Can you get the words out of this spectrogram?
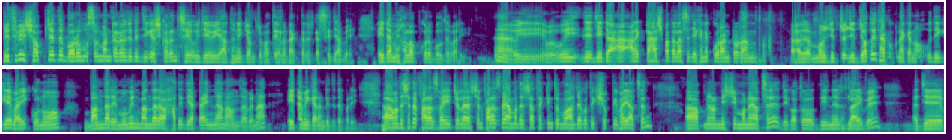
পৃথিবীর সবচাইতে বড় মুসলমানটারাও যদি জিজ্ঞেস করেন, সে ওই যে ওই আধুনিক যন্ত্রপাতিওয়ালা ডাক্তারের কাছে যাবে। এটা আমি হলফ করে বলতে পারি। হ্যাঁ? ওই ওই যে যেটা আরেকটা হাসপাতাল আছে যেখানে কোরআন-টোরান মসজিদ-টসজিদ যতই থাকুক না কেন ওইদিকে ভাই কোনো বান্দারে, মুমিন বান্দারে হাতি দিয়া না নেওয়ান যাবে না। এটা আমি গ্যারান্টি দিতে পারি। আমাদের সাথে ফারাজ ভাই চলে আসছেন। ফারাজ ভাই, আমাদের সাথে কিন্তু মহাজাগতিক শক্তি ভাই আছেন। আপনার নিশ্চয়ই মনে আছে যে গত দিনের লাইভে যে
